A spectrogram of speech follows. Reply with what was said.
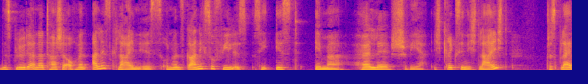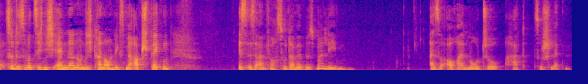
das Blöde an der Tasche, auch wenn alles klein ist und wenn es gar nicht so viel ist, sie ist immer Hölle schwer. Ich kriege sie nicht leicht. Das bleibt so, das wird sich nicht ändern und ich kann auch nichts mehr abspecken. Es ist einfach so, damit müssen wir leben. Also auch ein Mojo hat zu schleppen.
